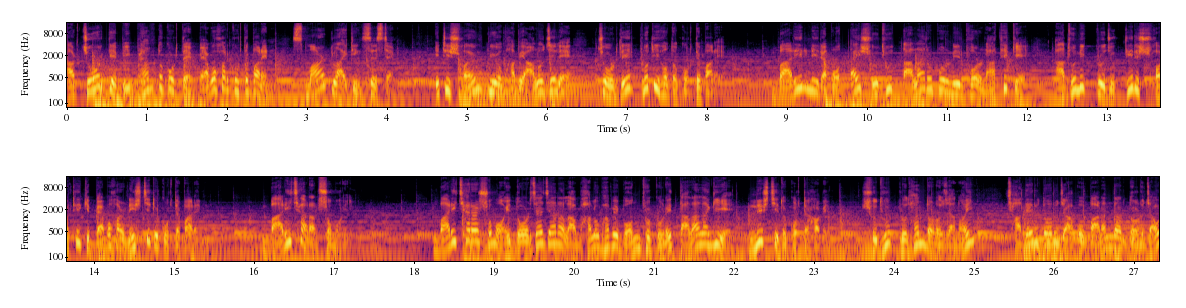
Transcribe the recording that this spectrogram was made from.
আর চোরকে বিভ্রান্ত করতে ব্যবহার করতে পারেন স্মার্ট লাইটিং সিস্টেম। এটি স্বয়ংক্রিয়ভাবে আলো জ্বেলে চোরদের প্রতিহত করতে পারে। বাড়ির নিরাপত্তায় শুধু তালার উপর নির্ভর না থেকে আধুনিক প্রযুক্তির সঠিক ব্যবহার নিশ্চিত করতে পারেন। বাড়ি ছাড়ার সময়। বাড়ি ছাড়ার সময় দরজা জানালা ভালোভাবে বন্ধ করে তালা লাগিয়ে নিশ্চিত করতে হবে। শুধু প্রধান দরজা নয়, ছাদের দরজা ও বারান্দার দরজাও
